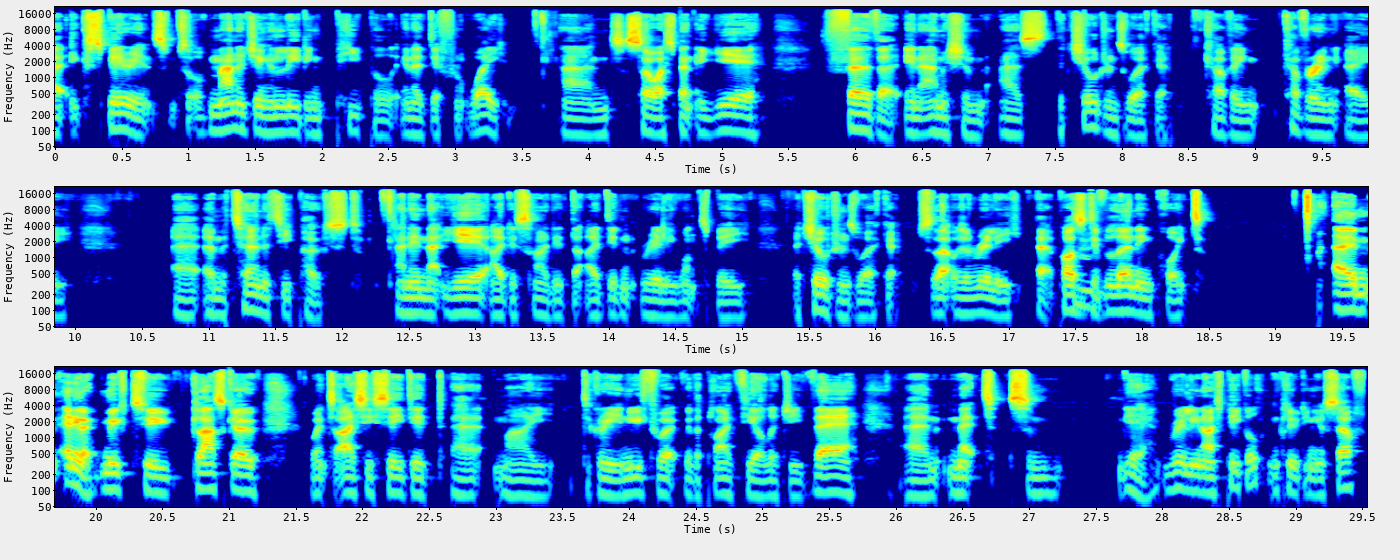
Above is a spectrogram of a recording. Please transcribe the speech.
uh, experience sort of managing and leading people in a different way. And so I spent a year further in Amersham as the children's worker, covering, covering a, uh, a maternity post. And in that year, I decided that I didn't really want to be a children's worker. So that was a really uh, positive mm. learning point. Um, anyway, moved to Glasgow, went to ICC, did uh, my degree in youth work with applied theology there. Um, met some yeah really nice people, including yourself,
